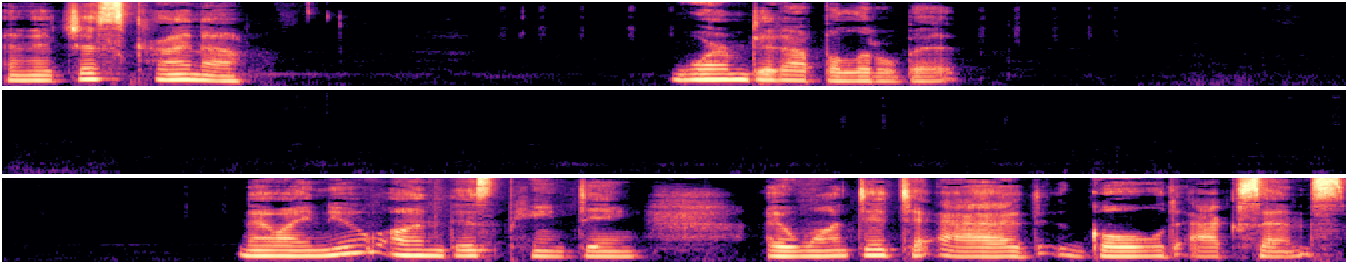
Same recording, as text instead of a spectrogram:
And it just kind of warmed it up a little bit. Now I knew on this painting I wanted to add gold accents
